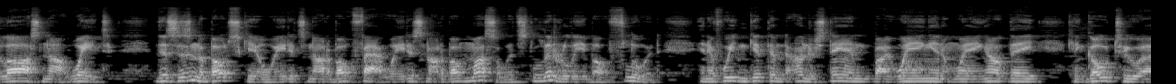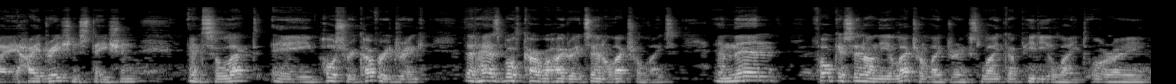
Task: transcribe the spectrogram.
loss, not weight. This isn't about scale weight. It's not about fat weight. It's not about muscle. It's literally about fluid. And if we can get them to understand by weighing in and weighing out, they can go to a hydration station and select a post recovery drink that has both carbohydrates and electrolytes. And then focus in on the electrolyte drinks like a Pedialyte or a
